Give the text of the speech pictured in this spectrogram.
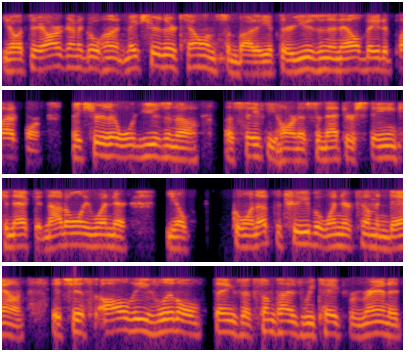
you know, if they are going to go hunt, make sure they're telling somebody. If they're using an elevated platform, make sure they're using a, a safety harness and that they're staying connected. Not only when they're, you know, going up the tree, but when they're coming down. It's just all these little things that sometimes we take for granted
